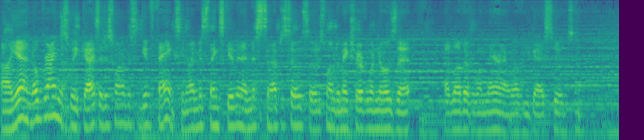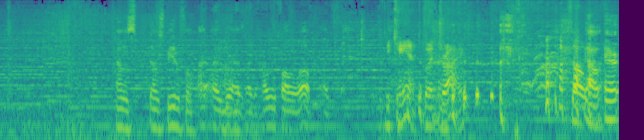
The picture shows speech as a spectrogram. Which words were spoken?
Uh, yeah, no grind this week, guys. I just wanted to give thanks. You know, I missed Thanksgiving, I missed some episodes, so I just wanted to make sure everyone knows that I love everyone there and I love you guys too. So That was that was beautiful. I, I, yeah, it's like how do we follow up? Like, you can't, but try. so Oh, Aaron,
